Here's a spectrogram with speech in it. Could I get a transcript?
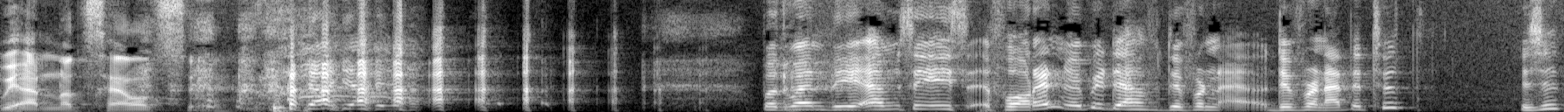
we are not sales. yeah. yeah, yeah, yeah. But when the MC is foreign, maybe they have different uh, different attitude. Is it?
